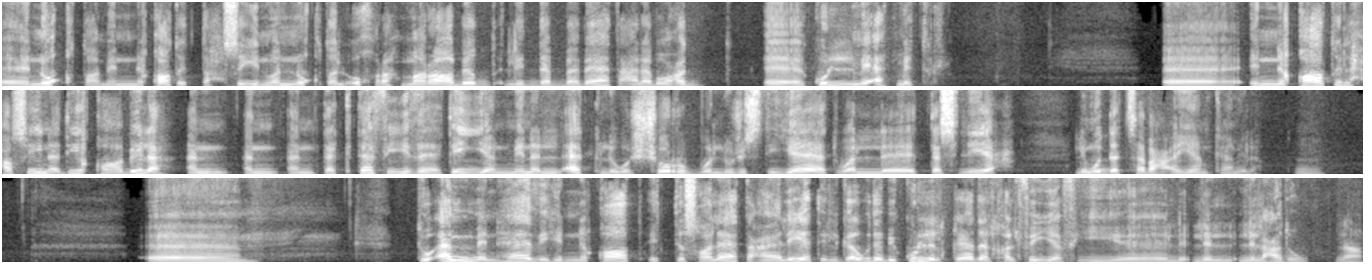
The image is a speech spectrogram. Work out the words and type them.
نقطة من نقاط التحصين والنقطة الأخرى مرابض للدبابات على بعد آه، كل 100 متر. آه، النقاط الحصينة دي قابلة أن, أن, أن تكتفي ذاتيا من الأكل والشرب واللوجستيات والتسليح لمدة سبع أيام كاملة. آه، تؤمن هذه النقاط اتصالات عالية الجودة بكل القيادة الخلفية في آه، لل- للعدو. نعم.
